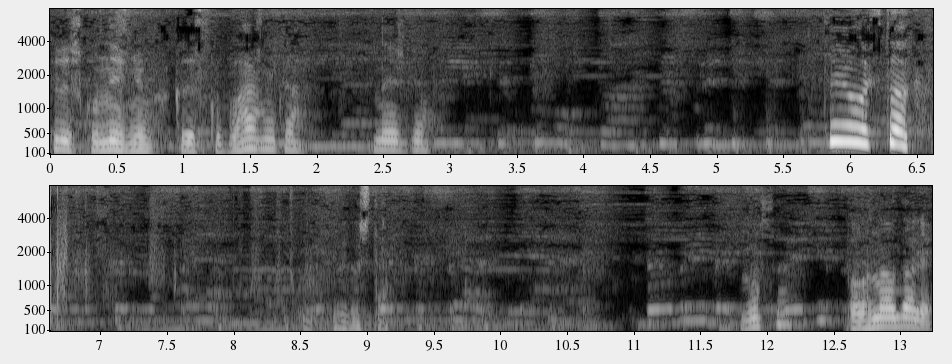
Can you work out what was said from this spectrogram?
Кришку нижню, кришку багажника нижню. І ось так. Вибачте. Ну все, погнав далі.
